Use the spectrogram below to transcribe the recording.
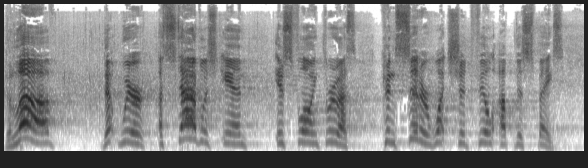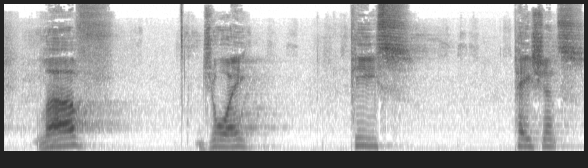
The love that we're established in is flowing through us. Consider what should fill up this space love, joy, peace, patience,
